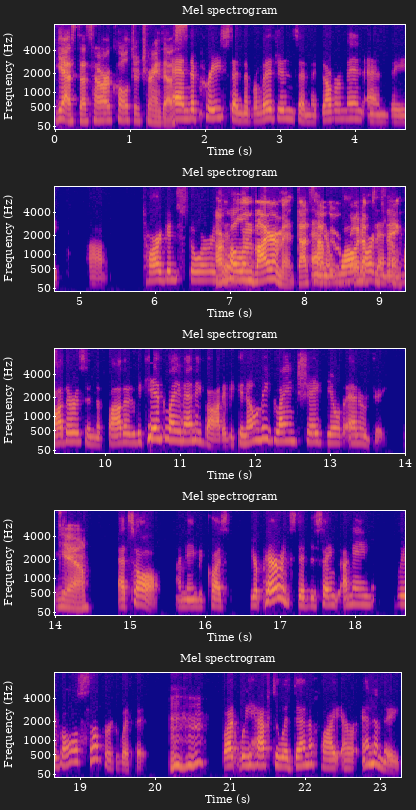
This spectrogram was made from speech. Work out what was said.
Yes, that's how our culture trained us. And the priests and the religions and the government and the um, Target stores. our whole the- environment. That's how we were brought up Walmart to and our think. mothers and the fathers. We can't blame anybody. We can only blame shade guilt energy. Yeah. That's all. I mean, because your parents did the same. I mean, we've all suffered with it, hmm but we have to identify our enemy.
